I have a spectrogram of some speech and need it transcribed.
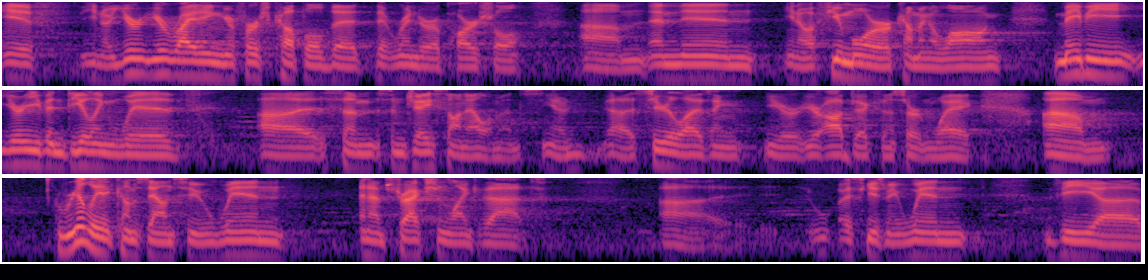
if you know, you're, you're writing your first couple that, that render a partial, um, and then you know, a few more are coming along, maybe you're even dealing with uh, some, some JSON elements, you know, uh, serializing your, your objects in a certain way. Um, really, it comes down to when an abstraction like that, uh, excuse me, when the, uh,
